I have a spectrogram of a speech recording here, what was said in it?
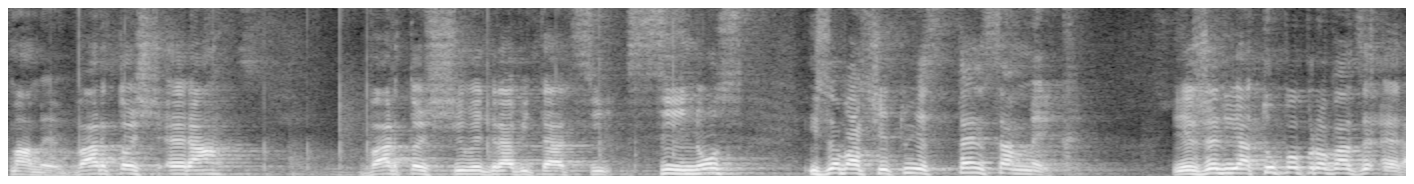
mamy wartość R, wartość siły grawitacji, sinus. I zobaczcie, tu jest ten sam myk. Jeżeli ja tu poprowadzę R,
